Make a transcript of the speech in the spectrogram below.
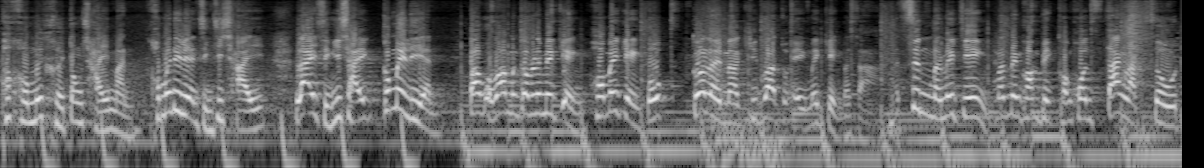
เพราะเขาไม่เคยต้องใช้มัน เขาไม่ได้เรียนสิ่งที่ใช้และไอ้สิ่งที่ใช้ก็ไม่เรียน ปรากฏว่ามันก็เลยไม่เก่ง พอไม่เก่งปุ๊บ ก็เลยมาคิดว่าตัวเองไม่เก่งภาษา ซึ่งมันไม่จริง มันเป็นความผิดของคนสร้างหลักสูตร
